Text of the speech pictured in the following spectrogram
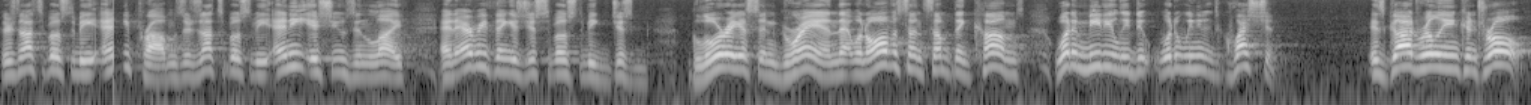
There's not supposed to be any problems, there's not supposed to be any issues in life, and everything is just supposed to be just glorious and grand that when all of a sudden something comes, what immediately do, what do we need to question? Is God really in control?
